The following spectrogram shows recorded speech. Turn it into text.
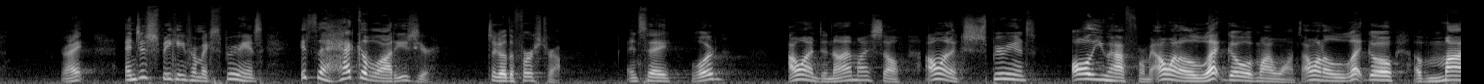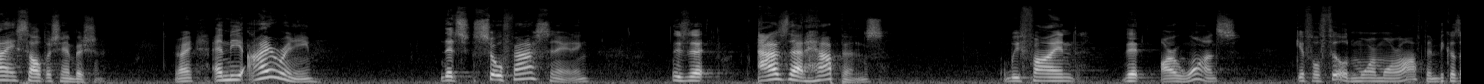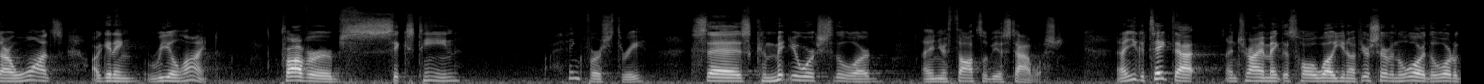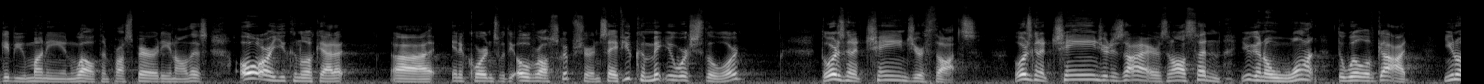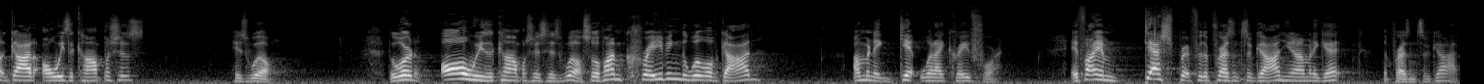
right? And just speaking from experience, it's a heck of a lot easier to go the first route and say, Lord, I want to deny myself. I want to experience all you have for me. I want to let go of my wants. I want to let go of my selfish ambition, right? And the irony that's so fascinating is that as that happens, we find that our wants get fulfilled more and more often because our wants are getting realigned. Proverbs 16, I think verse 3, says, Commit your works to the Lord, and your thoughts will be established. Now, you could take that and try and make this whole, well, you know, if you're serving the Lord, the Lord will give you money and wealth and prosperity and all this. Or you can look at it uh, in accordance with the overall scripture and say, if you commit your works to the Lord, the Lord is going to change your thoughts. The Lord's going to change your desires, and all of a sudden, you're going to want the will of God. You know what God always accomplishes? His will. The Lord always accomplishes His will. So if I'm craving the will of God, I'm going to get what I crave for. If I am desperate for the presence of God, you know I'm going to get? The presence of God.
